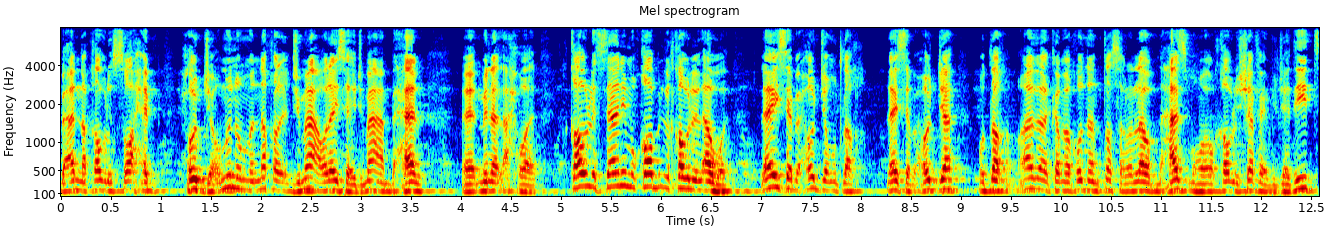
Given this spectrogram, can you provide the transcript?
بأن قول الصاحب حجة ومنهم من نقل إجماع وليس إجماعا بحال آه، من الأحوال. القول الثاني مقابل القول الأول. ليس بحجة مطلقة. ليس بحجة مطلقة. هذا كما قلنا انتصر له ابن حزم وهو قول الشافعي في الجديد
